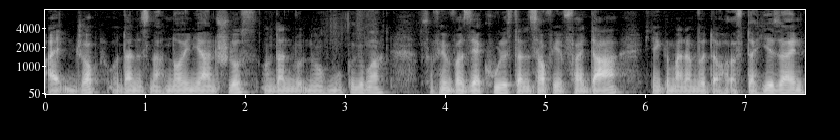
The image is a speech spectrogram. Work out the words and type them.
alten Job und dann ist nach neun Jahren Schluss und dann wird nur noch Mucke gemacht. Was auf jeden Fall sehr cool ist. Dann ist er auf jeden Fall da. Ich denke mal, dann wird er auch öfter hier sein.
